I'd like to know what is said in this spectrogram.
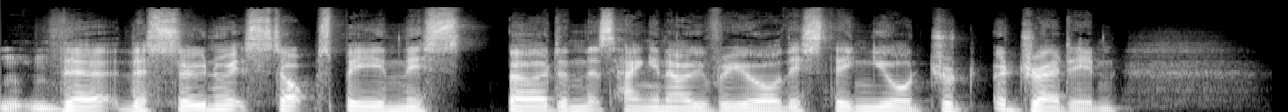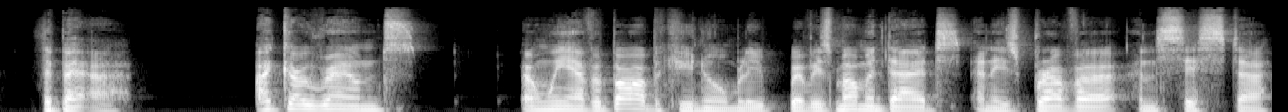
Mhm. The the sooner it stops being this burden that's hanging over you or this thing you're dr- dreading, the better. I go round and we have a barbecue normally with his mum and dad and his brother and sister.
